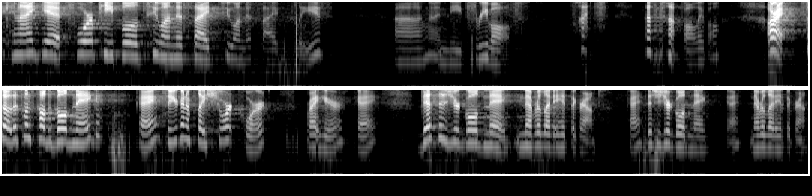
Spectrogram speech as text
can I get four people, two on this side, two on this side, please? Uh, I'm going to need three balls. What? That's not volleyball. All right, so this one's called the golden egg. Okay, so you're going to play short court right here. Okay, this is your golden egg. Never let it hit the ground. Okay, this is your golden egg. Okay, never let it hit the ground.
